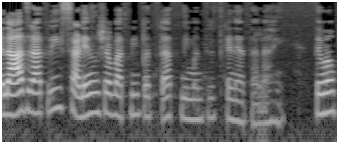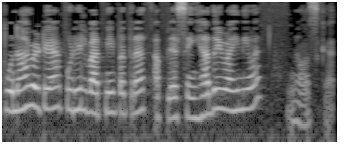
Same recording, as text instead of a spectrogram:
यांना आज रात्री साडेनऊच्या बातमीपत्रात निमंत्रित करण्यात आलं आहे. तेव्हा पुन्हा भेटूया पुढील बातमीपत्रात. आपल्या सह्याद्री वाहिनीवर. नमस्कार.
